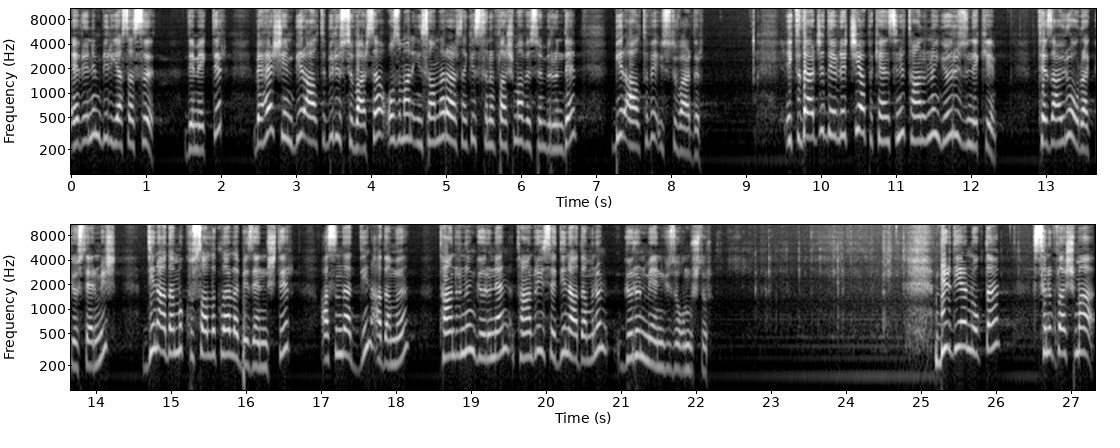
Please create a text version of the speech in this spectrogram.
evrenin bir yasası demektir. Ve her şeyin bir altı bir üstü varsa o zaman insanlar arasındaki sınıflaşma ve sömüründe bir altı ve üstü vardır. İktidarcı devletçi yapı kendisini Tanrı'nın yeryüzündeki tezahürü olarak göstermiş, din adamı kutsallıklarla bezenmiştir. Aslında din adamı Tanrı'nın görünen, Tanrı ise din adamının görünmeyen yüzü olmuştur. Bir diğer nokta sınıflaşma,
